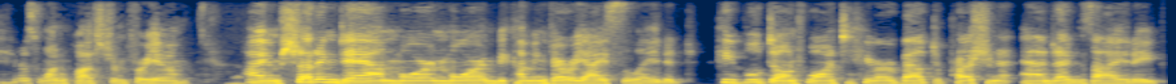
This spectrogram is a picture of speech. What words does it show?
Here's one question for you. I am shutting down more and more and becoming very isolated. People don't want to hear about depression and anxiety.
